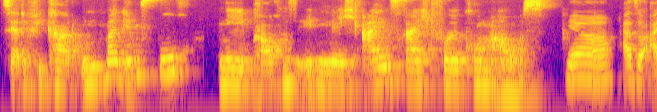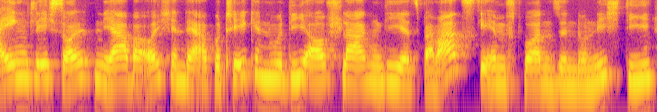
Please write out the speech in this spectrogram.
Zertifikat und mein Impfbuch? Nee, brauchen sie eben nicht. Eins reicht vollkommen aus. Ja, also eigentlich sollten ja bei euch in der Apotheke nur die aufschlagen, die jetzt beim Arzt geimpft worden sind und nicht die,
